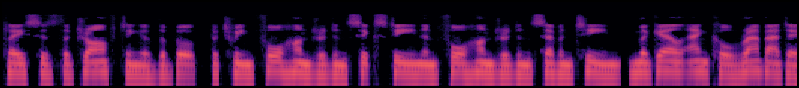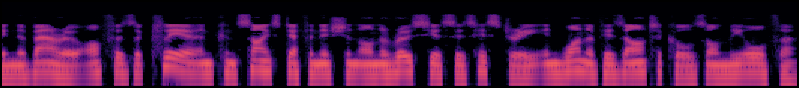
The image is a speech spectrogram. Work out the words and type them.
places the drafting of the book between 416 and 417. Miguel Ángel Rabade Navarro offers a clear and concise definition on Orosius's history in one of his articles on the author.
